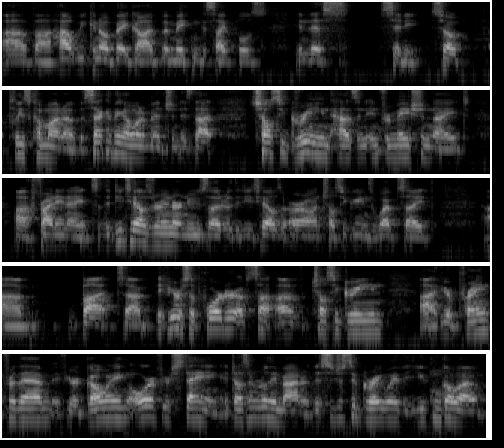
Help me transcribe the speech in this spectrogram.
of uh, how we can obey God by making disciples in this city. So please come on out. The second thing I want to mention is that Chelsea Green has an information night uh, Friday night. So the details are in our newsletter. The details are on Chelsea Green's website. Um, but um, if you're a supporter of, of Chelsea Green, uh, if you're praying for them, if you're going, or if you're staying, it doesn't really matter. This is just a great way that you can go out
